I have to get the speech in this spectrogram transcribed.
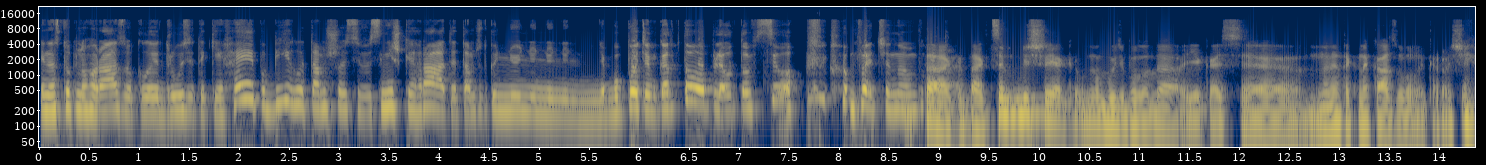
І наступного разу, коли друзі такі, гей, побігли там щось в сніжки грати, там що таке ню ню ню ню ню бо потім картопля, ото все обпечено. Так, так. Це більше як, мабуть, було да, якась е, мене так наказували. Коротше,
